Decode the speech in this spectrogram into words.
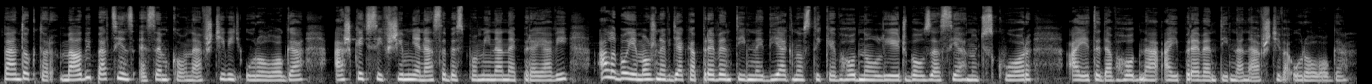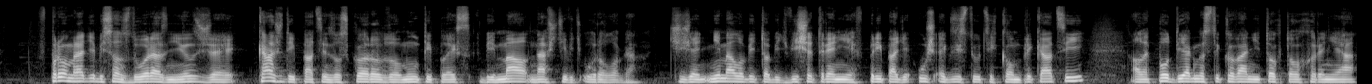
Pán doktor, mal by pacient s SMK navštíviť urológa, až keď si všimne na sebe spomínané prejavy, alebo je možné vďaka preventívnej diagnostike vhodnou liečbou zasiahnuť skôr a je teda vhodná aj preventívna návšteva urológa? V prvom rade by som zdôraznil, že každý pacient so sklerózou multiplex by mal navštíviť urologa. Čiže nemalo by to byť vyšetrenie v prípade už existujúcich komplikácií, ale po diagnostikovaní tohto ochorenia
